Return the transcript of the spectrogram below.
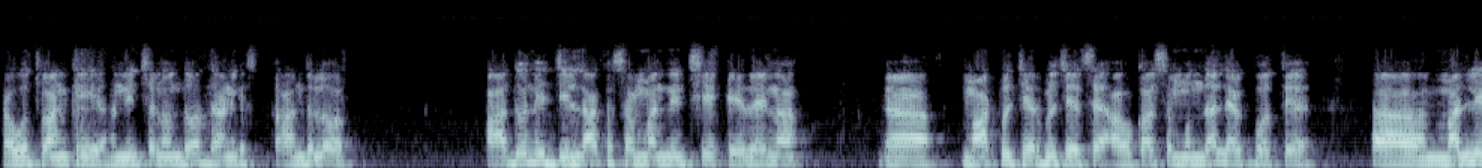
ప్రభుత్వానికి అందించనుందో దానికి అందులో ఆధుని జిల్లాకు సంబంధించి ఏదైనా మార్పులు చేర్పులు చేసే అవకాశం ఉందా? లేకపోతే మళ్ళీ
